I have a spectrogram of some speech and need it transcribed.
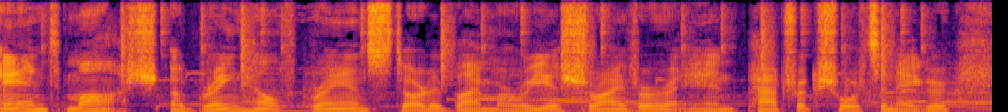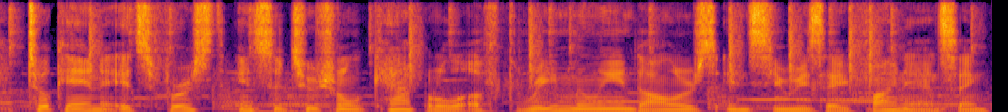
And Mosh, a brain health brand started by Maria Shriver and Patrick Schwarzenegger, took in its first institutional capital of $3 million in Series A financing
